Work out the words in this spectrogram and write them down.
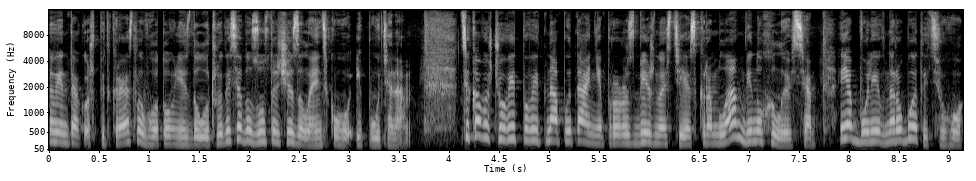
Він також підкреслив готовність долучитися до зустрічі Зеленського і Путіна. Цікаво, що у відповідь на питання про розбіжності з Кремлем він ухилився. Я б волів не робити цього.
